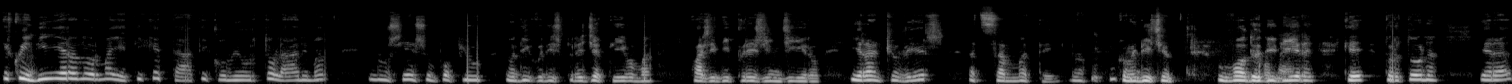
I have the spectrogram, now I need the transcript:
e quindi erano ormai etichettati come ortolani, ma in un senso un po' più, non dico dispregiativo, ma quasi di presa in giro, i rancavers a San Matteo, no? come dice un modo di dire che Tortona era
